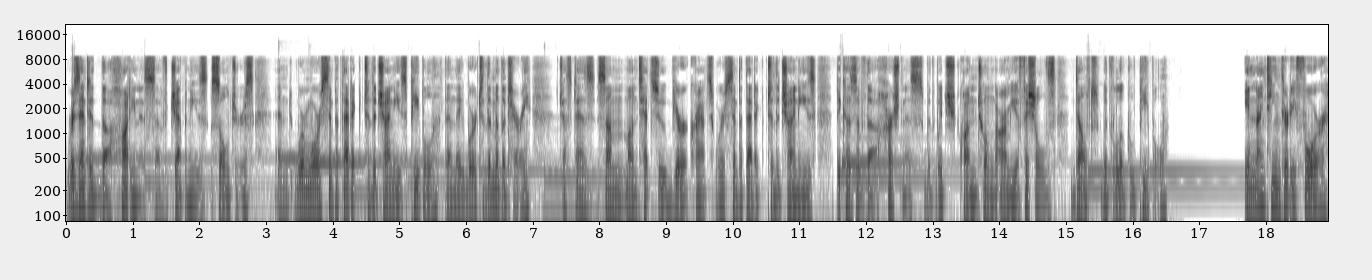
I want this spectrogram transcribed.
resented the haughtiness of Japanese soldiers and were more sympathetic to the Chinese people than they were to the military, just as some Mantetsu bureaucrats were sympathetic to the Chinese because of the harshness with which Kwantung Army officials dealt with local people. In 1934,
